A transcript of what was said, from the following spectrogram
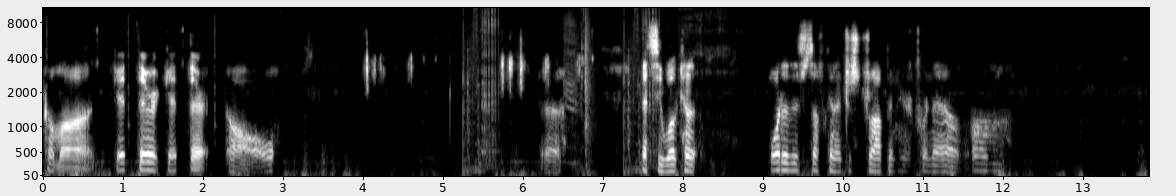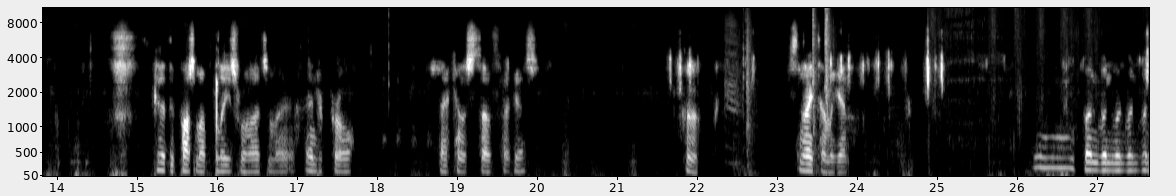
Come on, get there, get there. Oh. Uh, let's see, what kind of... What of this stuff can I just drop in here for now? Um... Could have possibly my blaze rods and my ender pearl. That kind of stuff, I guess. Hmm. It's nighttime again. Ooh, run, run, run, run, run.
